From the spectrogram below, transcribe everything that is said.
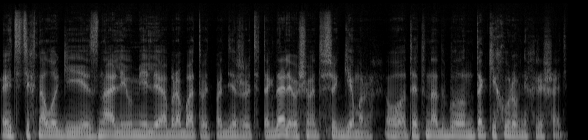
эти технологии знали, умели обрабатывать, поддерживать и так далее. В общем, это все гемор. Вот, это надо было на таких уровнях решать.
